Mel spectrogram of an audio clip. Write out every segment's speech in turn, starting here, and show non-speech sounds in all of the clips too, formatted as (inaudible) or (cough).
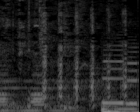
Bye. (laughs)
